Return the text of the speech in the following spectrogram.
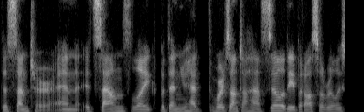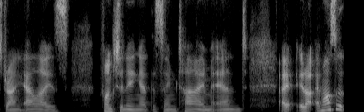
the center. And it sounds like, but then you had horizontal hostility, but also really strong allies functioning at the same time. And I, I'm also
